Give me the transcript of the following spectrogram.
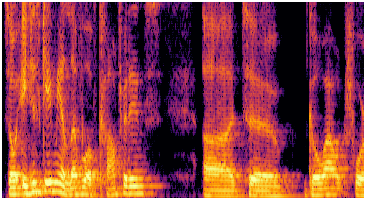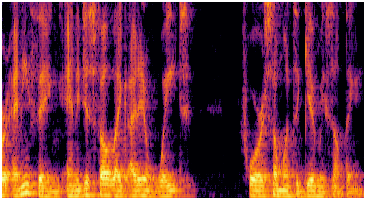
So it just gave me a level of confidence uh, to go out for anything. And it just felt like I didn't wait for someone to give me something.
